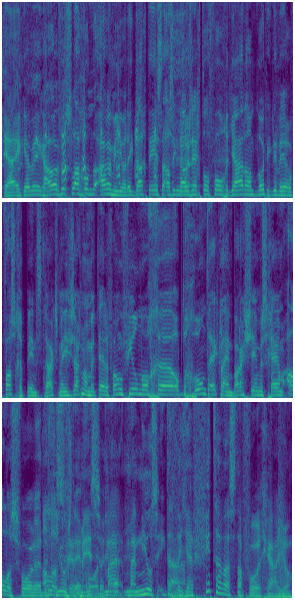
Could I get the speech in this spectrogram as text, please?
Ja, ik, heb, ik hou even slag om de arm hier. Want ik dacht eerst, als ik nou zeg tot volgend jaar, dan word ik er weer op vastgepind straks. Maar je zag nog, mijn telefoon viel nog uh, op de grond. Een klein barstje in mijn scherm. Alles voor uh, de Alles views. Maar, maar Niels, ik dacht Ja. dat jij fitter was dan vorig jaar, joh.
